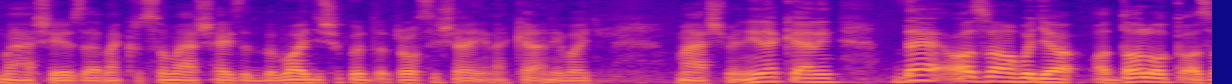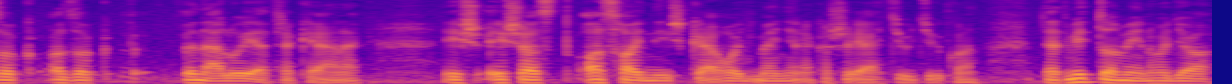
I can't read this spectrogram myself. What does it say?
más érzelmekről, szóval más helyzetben vagy, és akkor rossz is elénekelni, vagy másmilyen énekelni, de az van, hogy a, a dalok azok, azok önálló életre kelnek, és, és azt, az hagyni is kell, hogy menjenek a saját tyútjukon. Tehát mit tudom én, hogy a,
